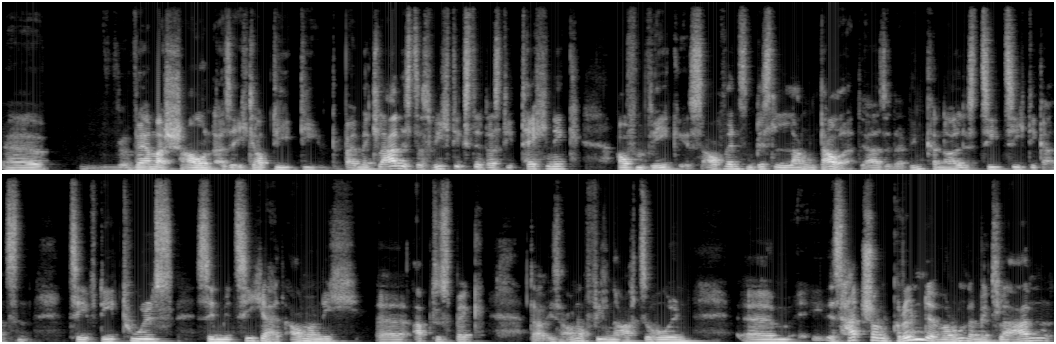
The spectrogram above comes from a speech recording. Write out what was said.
Äh, werden wir schauen. Also ich glaube, die, die, bei McLaren ist das Wichtigste, dass die Technik auf dem Weg ist, auch wenn es ein bisschen lang dauert. Ja, also der Windkanal, das zieht sich, die ganzen CFD-Tools sind mit Sicherheit auch noch nicht äh, up to spec. Da ist auch noch viel nachzuholen. Ähm, es hat schon Gründe, warum der McLaren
